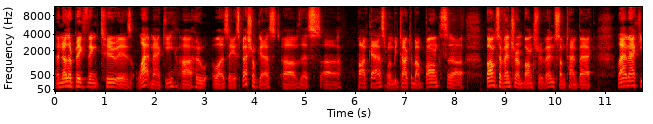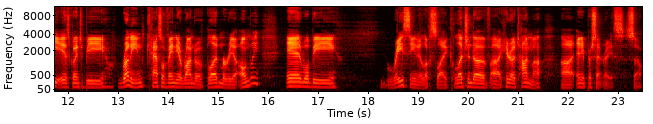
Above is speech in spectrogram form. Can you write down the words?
Another big thing too is Lat Mackey, uh, who was a special guest of this uh, podcast when we talked about Bonk's uh, Bonk's Adventure and Bonk's Revenge sometime back. Lat Mackey is going to be running Castlevania Rondo of Blood Maria only, and will be racing. It looks like Legend of uh, Hero Tonma, uh, any percent race. So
